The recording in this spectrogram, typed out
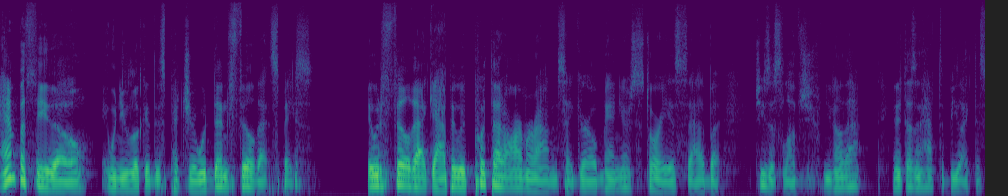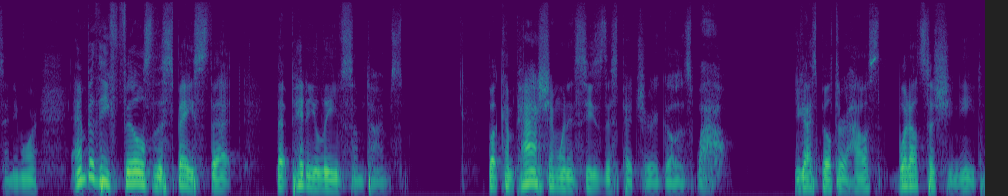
Empathy, though, when you look at this picture, would then fill that space. It would fill that gap. It would put that arm around and say, Girl, man, your story is sad, but Jesus loves you. You know that? And it doesn't have to be like this anymore. Empathy fills the space that, that pity leaves sometimes. But compassion, when it sees this picture, it goes, Wow, you guys built her a house. What else does she need?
